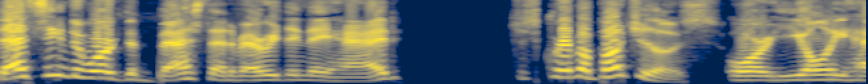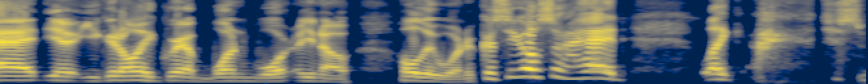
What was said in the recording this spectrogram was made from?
that seemed to work the best out of everything they had. Just grab a bunch of those, or he only had you know you could only grab one water, you know, holy water, because he also had like just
